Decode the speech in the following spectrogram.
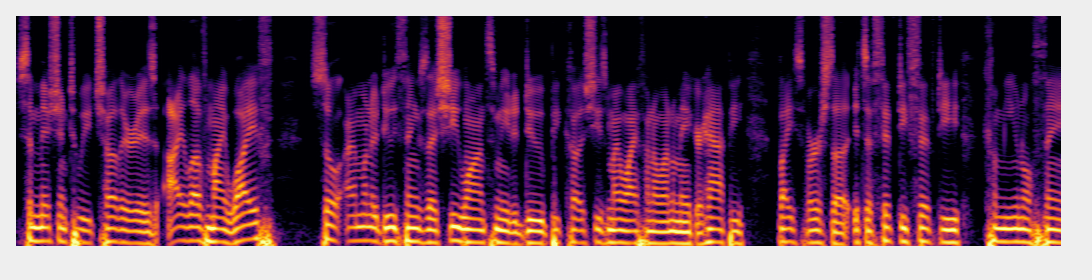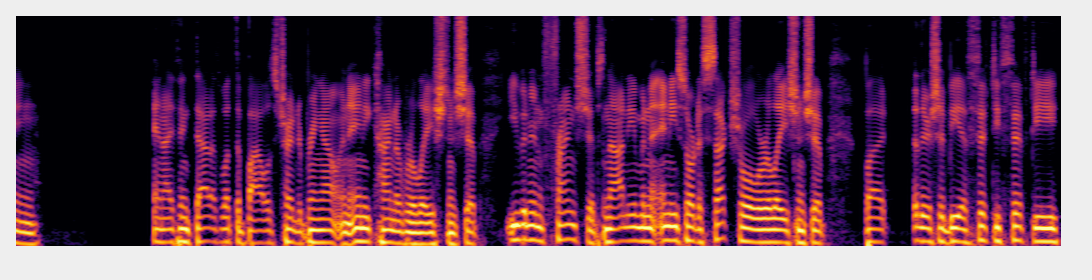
submission to each other is I love my wife. So I'm going to do things that she wants me to do because she's my wife and I want to make her happy. Vice versa. It's a 50-50 communal thing. And I think that is what the Bible is trying to bring out in any kind of relationship, even in friendships, not even any sort of sexual relationship, but there should be a 50-50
